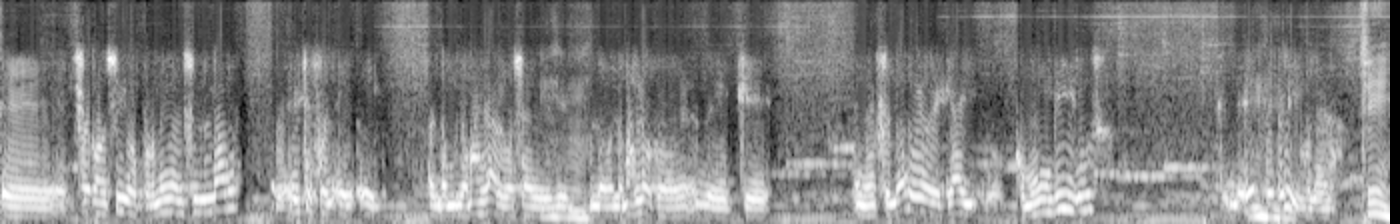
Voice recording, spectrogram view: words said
eh, yo consigo por medio del celular, este fue el- lo, lo más largo, o sea, de- de- lo, lo más loco, de, de que en el celular veo de que hay como un virus de, de película. Sí.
